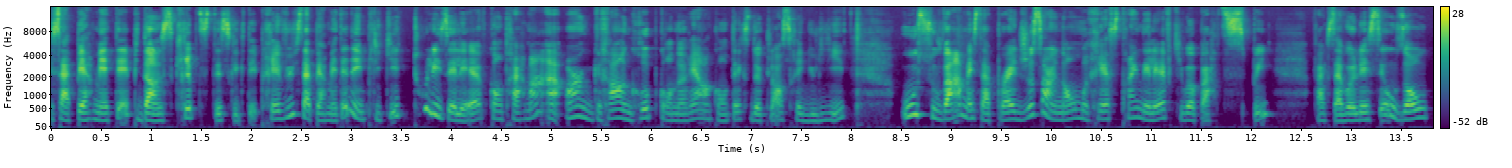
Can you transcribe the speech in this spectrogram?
Ça permettait, puis dans le script, c'était ce qui était prévu, ça permettait d'impliquer tous les élèves, contrairement à un grand groupe qu'on aurait en contexte de classe régulier, ou souvent, mais ça peut être juste un nombre restreint d'élèves qui va participer. Fait que ça va laisser aux autres,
